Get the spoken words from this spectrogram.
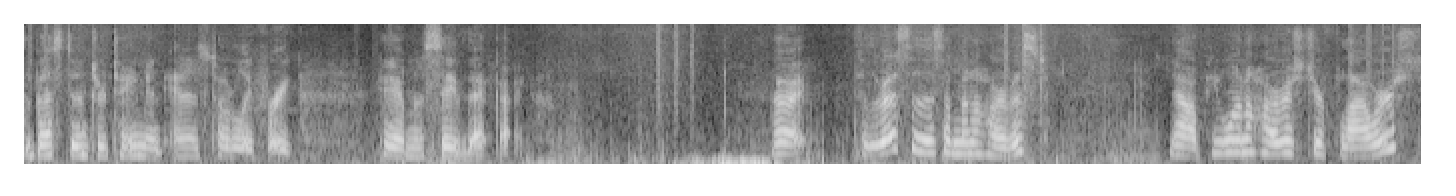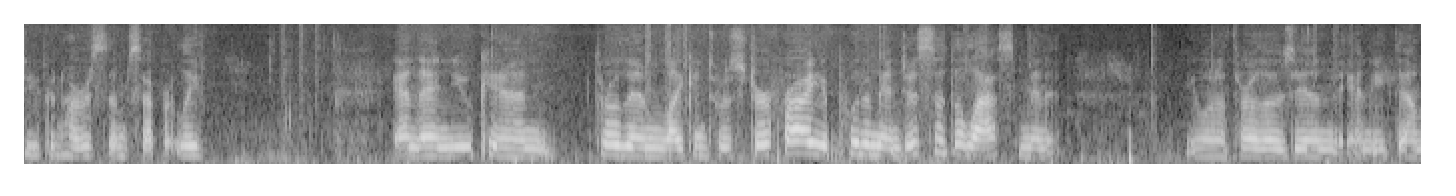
the best entertainment and it's totally free. Okay, I'm going to save that guy. All right, so the rest of this I'm going to harvest. Now, if you want to harvest your flowers, you can harvest them separately. And then you can throw them like into a stir fry. You put them in just at the last minute. You want to throw those in and eat them.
